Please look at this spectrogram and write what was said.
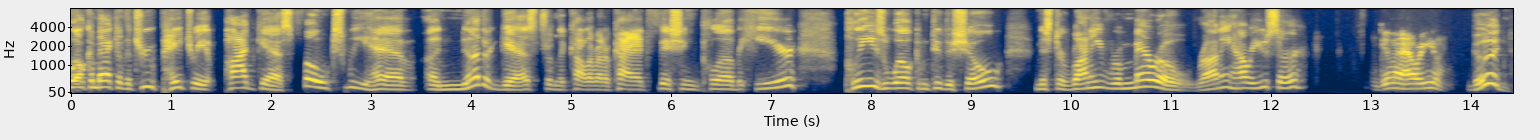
Welcome back to the True Patriot podcast. Folks, we have another guest from the Colorado Kayak Fishing Club here. Please welcome to the show, Mr. Ronnie Romero. Ronnie, how are you, sir? Good, man. How are you? Good.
